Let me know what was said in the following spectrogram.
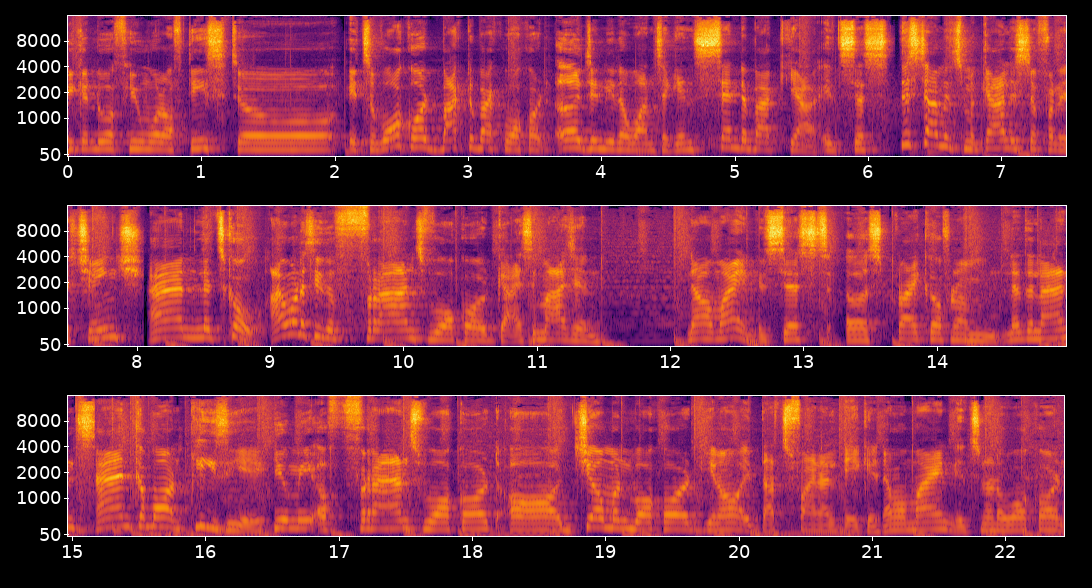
we can do a few more of these. So it's a walkout, back-to-back walkout. Argentina once again. Center back, yeah. It's just this time it's McAllister for a change. And let's go. I want to see the France walkout, guys. Imagine. Now mine, it's just a striker from Netherlands. And come on, please EA, give me a France walkout or German walkout. You know, that's fine, I'll take it. Never mind, it's not a walkout.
